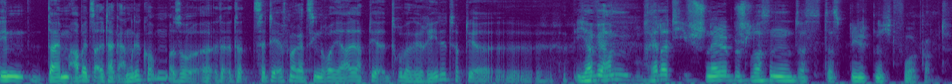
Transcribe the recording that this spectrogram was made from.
in deinem Arbeitsalltag angekommen? Also äh, ZDF-Magazin Royal, habt ihr darüber geredet? Habt ihr? Äh ja, wir haben relativ schnell beschlossen, dass das Bild nicht vorkommt.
